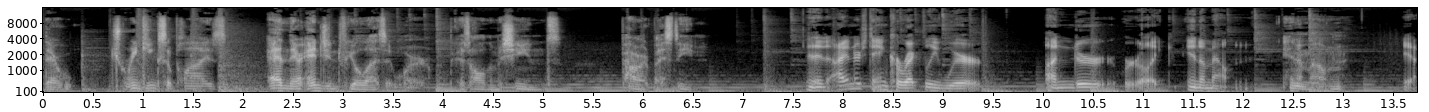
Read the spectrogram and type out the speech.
their drinking supplies and their engine fuel, as it were, because all the machines powered by steam. And I understand correctly, we're under, we're like in a mountain. In a mountain. Yeah.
